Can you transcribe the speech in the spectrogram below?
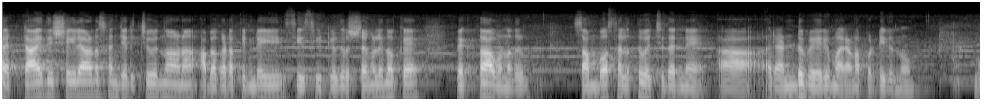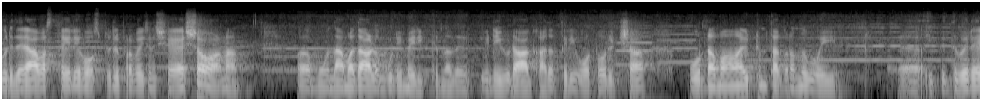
തെറ്റായ ദിശയിലാണ് സഞ്ചരിച്ചു എന്നാണ് അപകടത്തിന്റെ ഈ സി സി ടി വി ദൃശ്യങ്ങളിൽ നിന്നൊക്കെ വ്യക്തമാവുന്നത്. സംഭവ സ്ഥലത്ത് വെച്ച് തന്നെ രണ്ടു രണ്ടുപേര് മരണപ്പെട്ടിരുന്നു. ഗുരുതരാവസ്ഥയിൽ ഹോസ്പിറ്റലിൽ പ്രവേശിച്ച ശേഷമാണ് മൂന്നാമത് ആളും കൂടി മരിക്കുന്നത്. ഇടിയുടെ ആഘാതത്തിൽ ഓട്ടോറിക്ഷ പൂർണമായിട്ടും തകർന്നുപോയി. ഇതുവരെ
